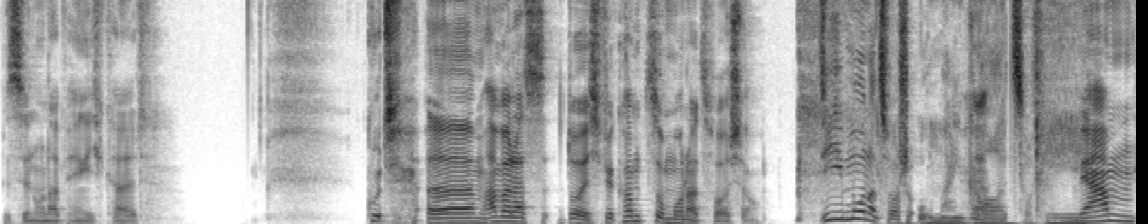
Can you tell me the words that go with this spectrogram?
Bisschen Unabhängigkeit. Gut, ähm, haben wir das durch. Wir kommen zur Monatsvorschau. Die Monatsvorschau. Oh mein ja. Gott, Sophie. Wir haben,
